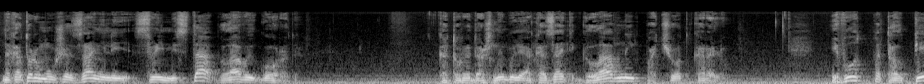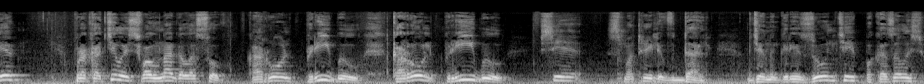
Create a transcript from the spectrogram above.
на котором уже заняли свои места главы города, которые должны были оказать главный почет королю. И вот по толпе прокатилась волна голосов. Король прибыл, король прибыл. Все смотрели вдаль, где на горизонте показалось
